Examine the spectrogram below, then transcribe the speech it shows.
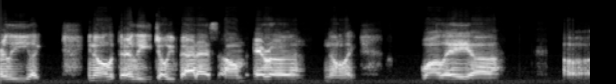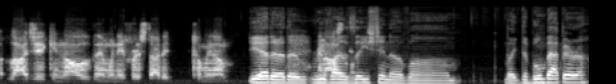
early like you know like the early Joey Badass um era. You know like Wale, uh, uh, Logic, and all of them when they first started coming up. Yeah, the the And also- revitalization of um, like the boom bap era.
